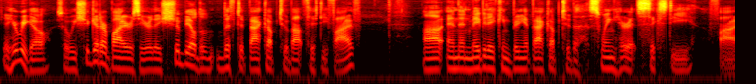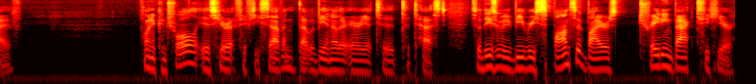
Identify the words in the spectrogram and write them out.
Okay, here we go. So we should get our buyers here. They should be able to lift it back up to about 55. Uh, and then maybe they can bring it back up to the swing here at 65. Point of control is here at 57. That would be another area to, to test. So these would be responsive buyers trading back to here.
